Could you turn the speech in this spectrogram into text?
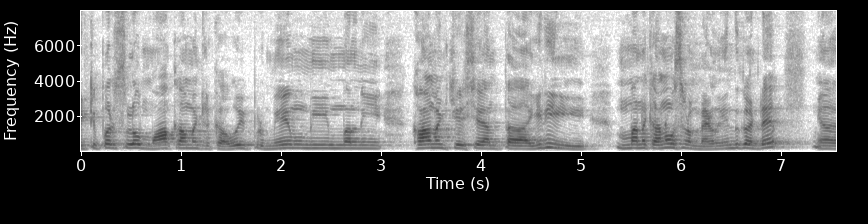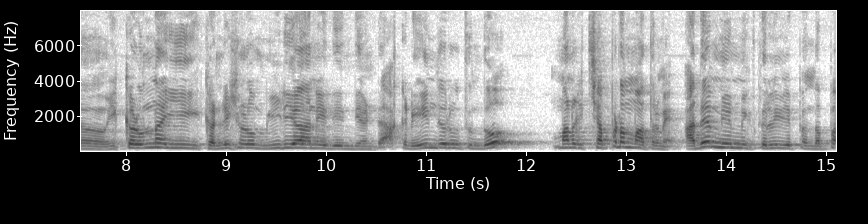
ఎట్టి పరిస్థితుల్లో మా కామెంట్లు కావు. ఇప్పుడు మేము మిమ్మల్ని కామెంట్ చేసేంత ఇది మనకు అనవసరం మేడం. ఎందుకంటే ఇక్కడున్న ఈ కండిషన్లో మీడియా అనేది ఏంటి అంటే అక్కడ ఏం జరుగుతుందో మనకు చెప్పడం మాత్రమే. అదే మేము మీకు తెలియజెప్పాం తప్ప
